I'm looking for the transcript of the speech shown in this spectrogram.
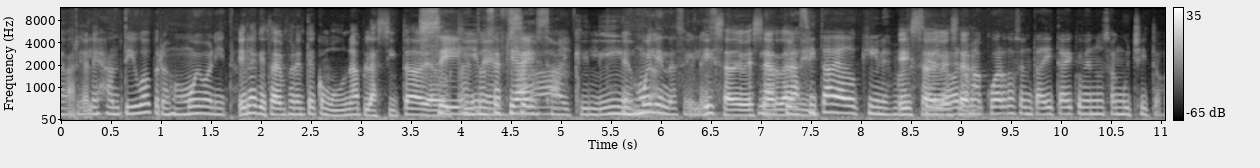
de Barrial es antigua, pero es muy bonita. Es la que está enfrente como una placita de adoquines. Sí, entonces fui a esa. Ay, qué linda. Es muy linda esa iglesia. Esa debe ser, La placita de adoquines, Marcela. Esa debe Ahora me acuerdo sentadita ahí comiendo un sanguchito.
